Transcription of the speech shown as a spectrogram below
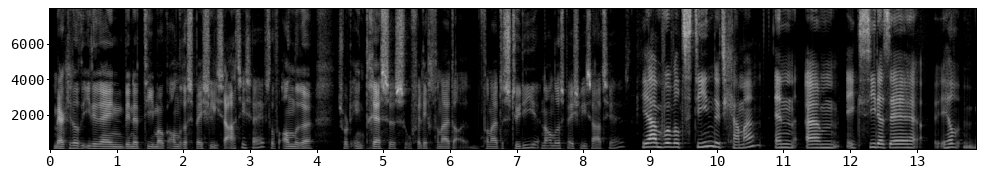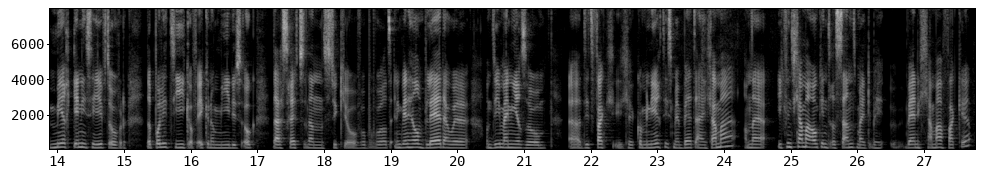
Merk je dat iedereen binnen het team ook andere specialisaties heeft? Of andere soort interesses? Of wellicht vanuit de, vanuit de studie een andere specialisatie heeft? Ja, bijvoorbeeld Steen doet Gamma. En um, ik zie dat zij heel meer kennis heeft over de politiek of economie. Dus ook daar schrijft ze dan een stukje over bijvoorbeeld. En ik ben heel blij dat we op die manier zo uh, dit vak gecombineerd is met beta en gamma. Omdat ik vind gamma ook interessant, maar ik heb weinig gamma vakken.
